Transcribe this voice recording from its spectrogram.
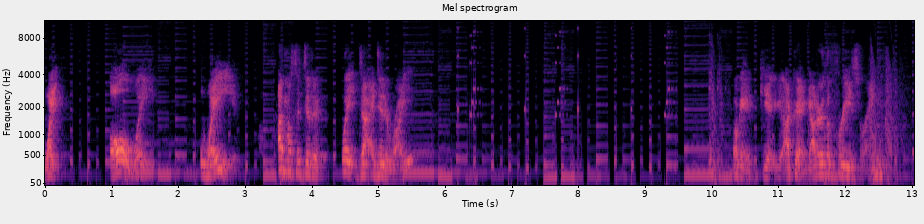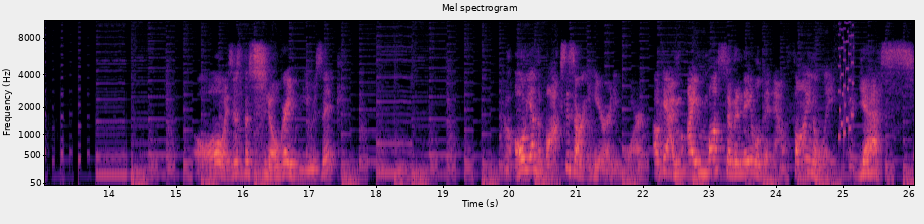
Wait. Oh, wait. Wait. I must have did it. Wait, I did it right? Okay, okay, I got her the freeze ring. Oh, is this the Snowgrave music? Oh yeah, the boxes aren't here anymore. Okay, I, I must have enabled it now, finally. Yes!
